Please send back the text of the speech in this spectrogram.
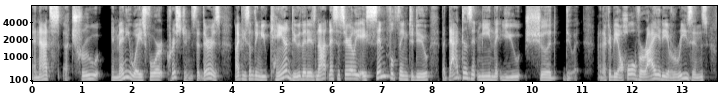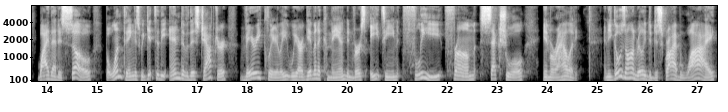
And that's a true in many ways for Christians that there is might be something you can do that is not necessarily a sinful thing to do, but that doesn't mean that you should do it. And there could be a whole variety of reasons why that is so, but one thing as we get to the end of this chapter, very clearly we are given a command in verse 18, flee from sexual immorality. And he goes on really to describe why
